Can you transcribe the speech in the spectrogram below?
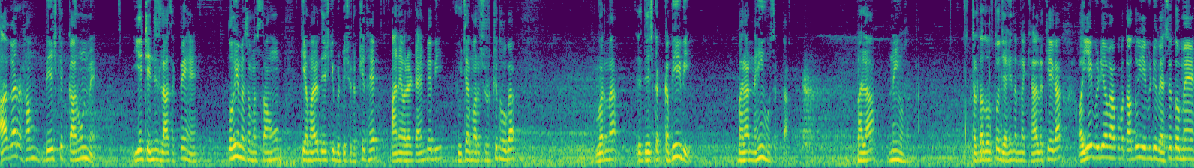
अगर हम देश के कानून में ये चेंजेस ला सकते हैं तो ही मैं समझता हूँ कि हमारे देश की बेटी सुरक्षित है, आने वाले टाइम पे भी फ्यूचर हमारा सुरक्षित होगा। वरना इस देश का कभी भी भला नहीं हो सकता। भला नहीं हो सकता। चलता दोस्तों, जय हिंद, अपना ख्याल रखिएगा। और ये वीडियो मैं आपको बता दूँ, ये वीडियो वैसे तो मैं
